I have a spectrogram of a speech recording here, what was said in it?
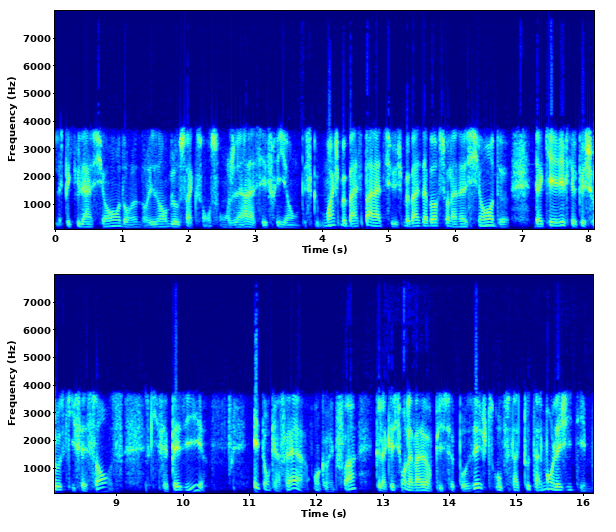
la spéculation dont, dont les anglo-saxons sont en général assez friands. Parce que moi, je me base pas là-dessus. Je me base d'abord sur la notion d'acquérir quelque chose qui fait sens, qui fait plaisir, et tant qu'à faire, encore une fois, que la question de la valeur puisse se poser, je trouve ça totalement légitime.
